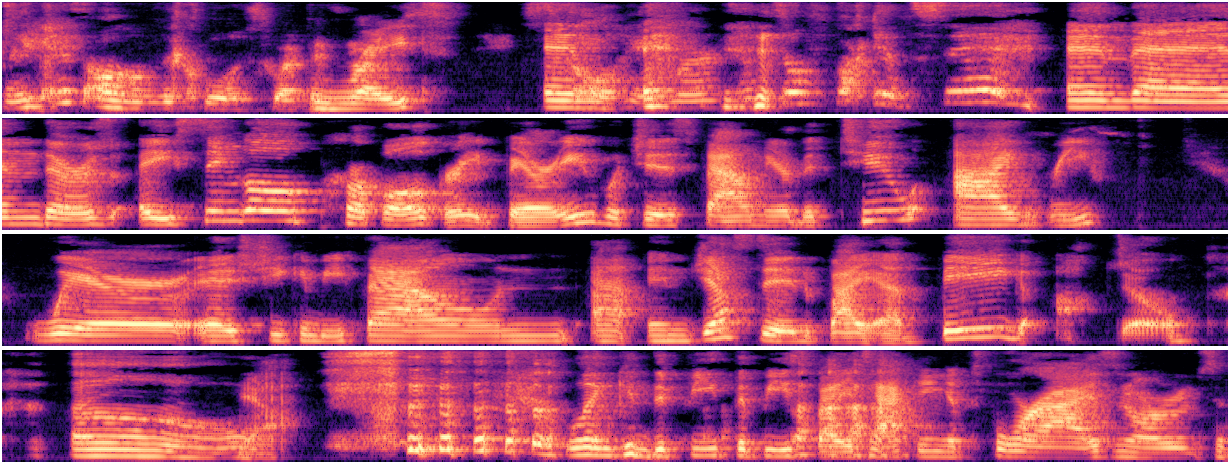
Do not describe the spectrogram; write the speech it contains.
He has all of the coolest weapons. Right. Skull And- hammer. That's so fucking sick. And then there's a single purple great fairy, which is found near the Two Eye Reef, where uh, she can be found uh, ingested by a big octo. Oh. Yeah. Link can defeat the beast by attacking its four eyes in order to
